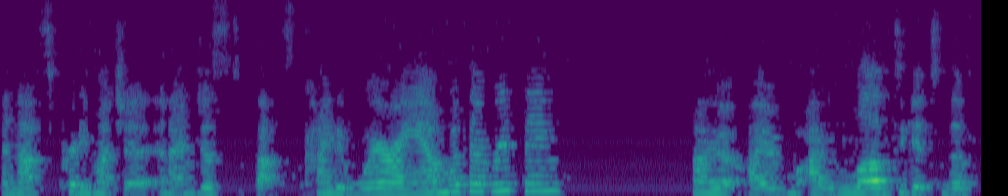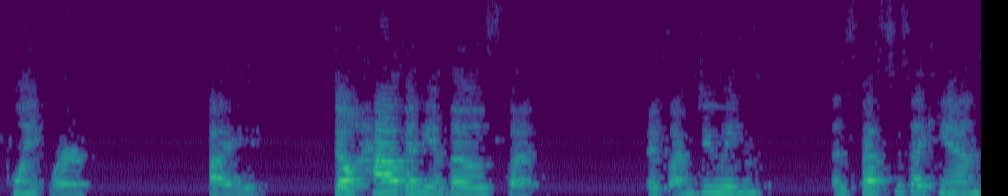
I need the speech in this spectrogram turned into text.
and that's pretty much it. And I'm just that's kind of where I am with everything. I I I would love to get to the point where I don't have any of those, but it's I'm doing as best as I can.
